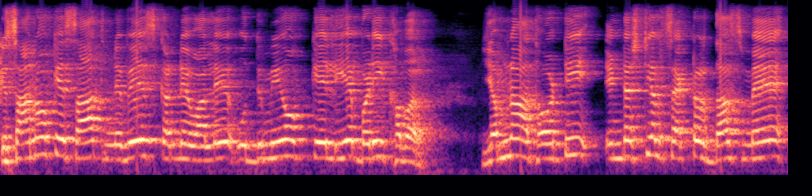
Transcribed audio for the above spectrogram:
किसानों के साथ निवेश करने वाले उद्यमियों के लिए बड़ी खबर। यमुना अथॉरिटी इंडस्ट्रियल सेक्टर 10 में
